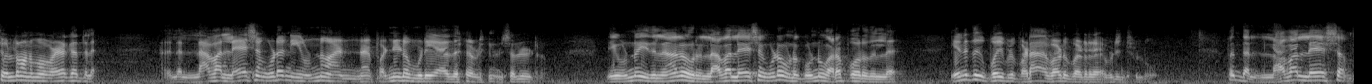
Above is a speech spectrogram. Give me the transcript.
சொல்கிறோம் நம்ம வழக்கத்தில். அதில் லவலேசம் கூட நீ ஒன்றும் பண்ணிட முடியாது அப்படின்னு சொல்லிடுறோம். நீ ஒன்றும் இதனால ஒரு லவலேசம் கூட உனக்கு ஒன்றும் வரப்போகிறது இல்லை என்னத்துக்கு போய் இப்படி படா பாடுபடுற அப்படின்னு சொல்லுவோம். இப்போ இந்த லவலேசம்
